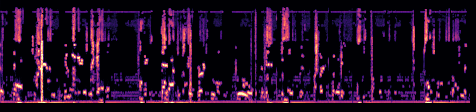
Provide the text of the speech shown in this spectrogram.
campus that two years ago had set up a virtual school for their kids with color coded textbooks, touching with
